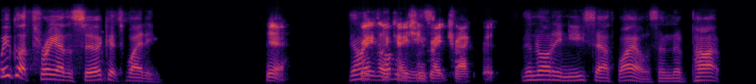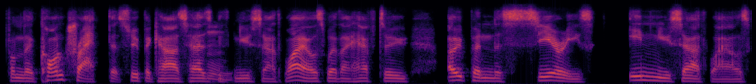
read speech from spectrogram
we've got three other circuits waiting. Yeah. The Great location, great track, but They're not in New South Wales. And apart from the contract that Supercars has Hmm. with New South Wales, where they have to open the series in New South Wales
